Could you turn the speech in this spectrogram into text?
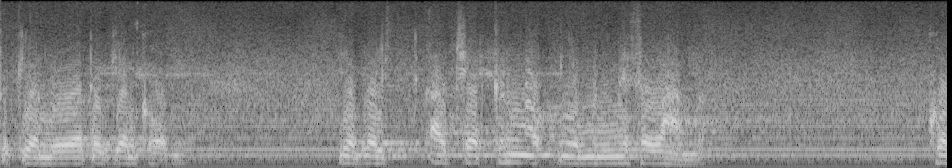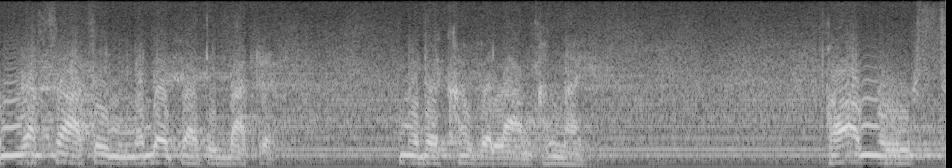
ตะเกียงรัวตะเกียงขมอย่าไปเอาเช็ดข้างนอกนี่มันไม่สว่างคนรักษาสิ้นไม่ได้ปฏิบัติ ไม่ได้เข้าไปลางข้างใน พอเอามือส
